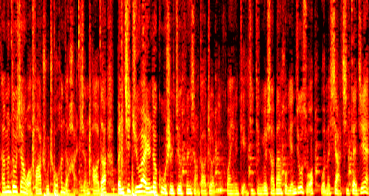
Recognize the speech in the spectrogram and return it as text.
他们都向我发出仇恨的喊声。”好的，本期局外人的故事就分享到这里，欢迎点击订阅下班后研究所，我们下期再见。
